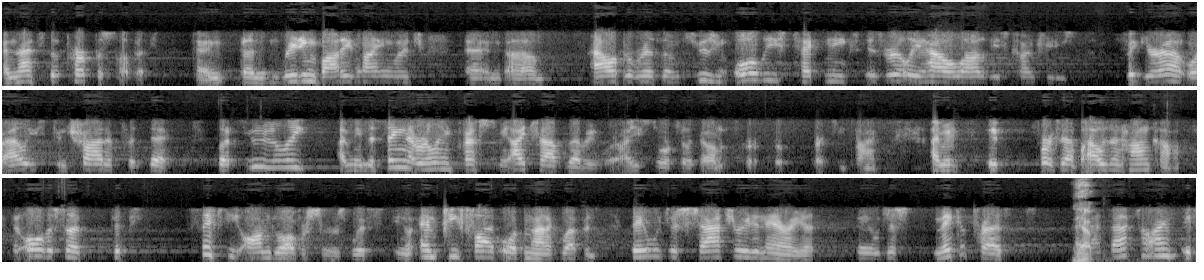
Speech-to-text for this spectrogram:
and that's the purpose of it. And, and reading body language and um, algorithms, using all these techniques is really how a lot of these countries figure out, or at least can try to predict. But usually, I mean, the thing that really impresses me, I traveled everywhere. I used to work for the government for, for, for some time. I mean, if, for example, I was in Hong Kong, and all of a sudden, 50 armed officers with, you know, MP5 automatic weapons. They would just saturate an area. They would just make a presence Yep. At that time, if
